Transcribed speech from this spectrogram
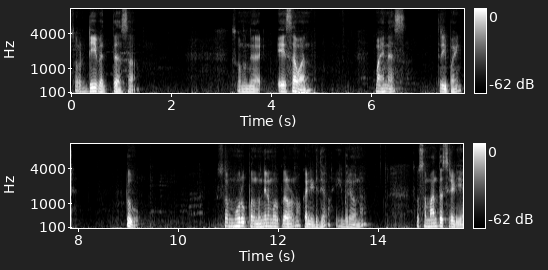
so D ವ್ಯತ್ಯಾಸ ಸೊ ಮುಂದಿನ A seven minus three point two so ಮೂರು ಪದ, ಮುಂದಿನ ಮೂರು ಪದಗಳನ್ನು ಕಂಡುಹಿಡಿದೆವು ಈಗ ಬರೆಯೋಣ. ಸೊ ಸಮಾಂತರ ಶ್ರೇಣಿಯ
